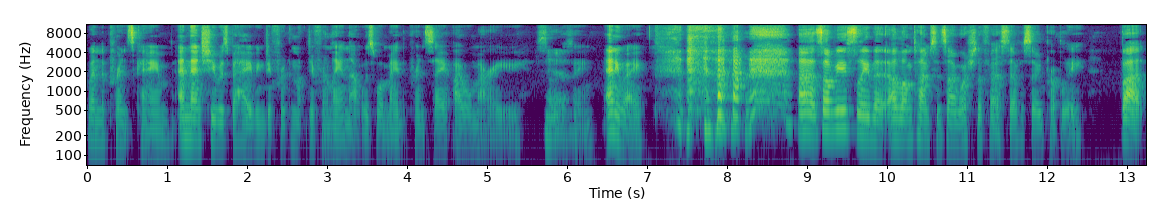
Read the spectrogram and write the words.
when the prince came, and then she was behaving different differently, and that was what made the prince say, "I will marry you," sort Yeah. of thing. Anyway, uh, it's obviously that a long time since I watched the first episode properly, but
